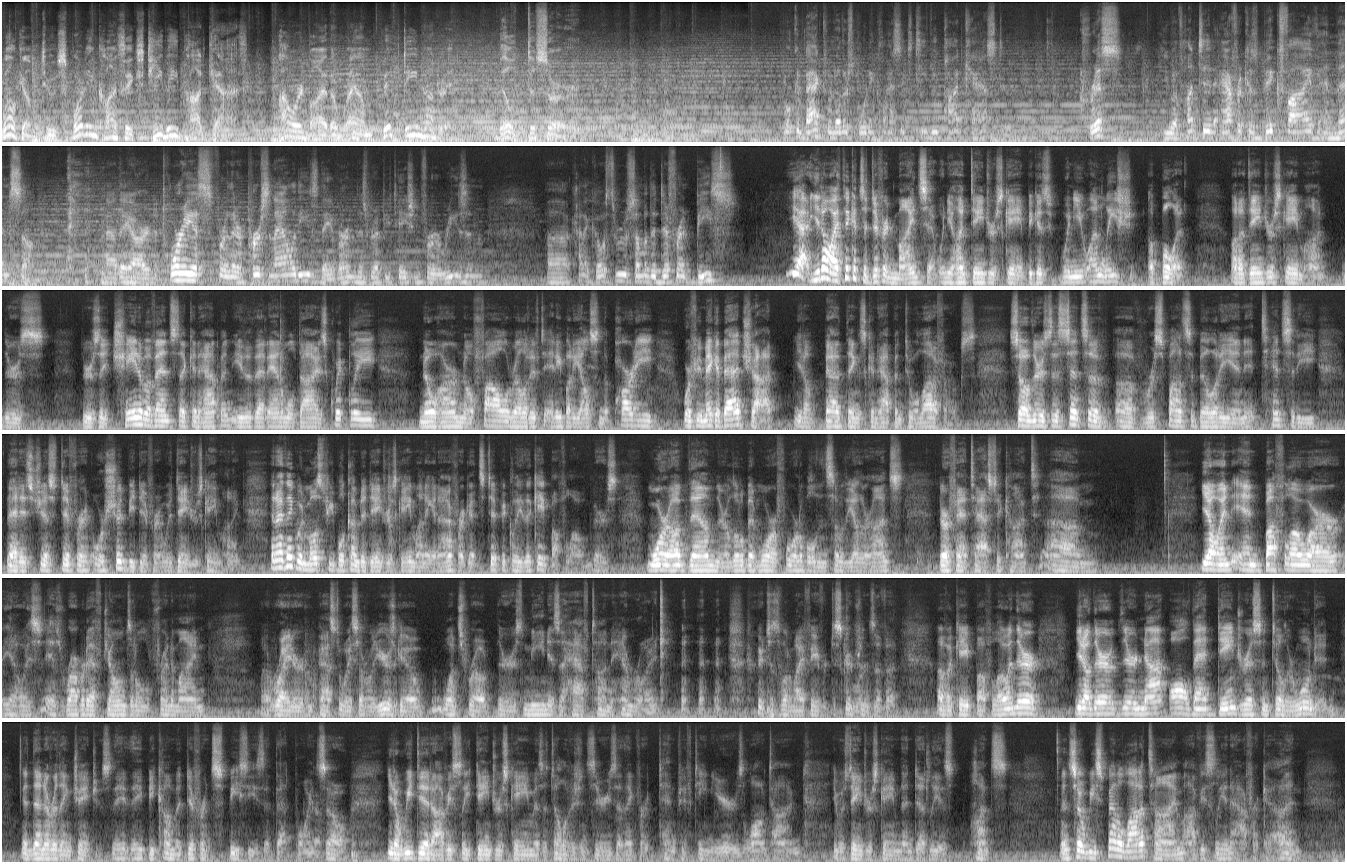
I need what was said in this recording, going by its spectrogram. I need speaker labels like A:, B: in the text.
A: Welcome to Sporting Classics TV Podcast, powered by the Ram 1500, built to serve.
B: Welcome back to another Sporting Classics TV podcast. And Chris, you have hunted Africa's Big Five and then some. now, they are notorious for their personalities. They've earned this reputation for a reason. Uh, kind of go through some of the different beasts
C: yeah, you know, I think it's a different mindset when you hunt dangerous game because when you unleash a bullet on a dangerous game hunt, there's there's a chain of events that can happen. Either that animal dies quickly, no harm, no foul relative to anybody else in the party, or if you make a bad shot, you know, bad things can happen to a lot of folks. So there's this sense of, of responsibility and intensity that is just different or should be different with dangerous game hunting. And I think when most people come to dangerous game hunting in Africa, it's typically the Cape buffalo. There's more of them, they're a little bit more affordable than some of the other hunts. They're a fantastic hunt. Um, you know, and, and buffalo are, you know, as, as Robert F. Jones, an old friend of mine, a writer who passed away several years ago, once wrote, "They're as mean as a half-ton hemorrhoid," which is one of my favorite descriptions of a of a Cape buffalo, and they're, you know, they're they're not all that dangerous until they're wounded, and then everything changes. They they become a different species at that point. So, you know, we did obviously Dangerous Game as a television series. I think for 10, 15 years, a long time. It was Dangerous Game, then Deadliest Hunts, and so we spent a lot of time, obviously, in Africa, and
